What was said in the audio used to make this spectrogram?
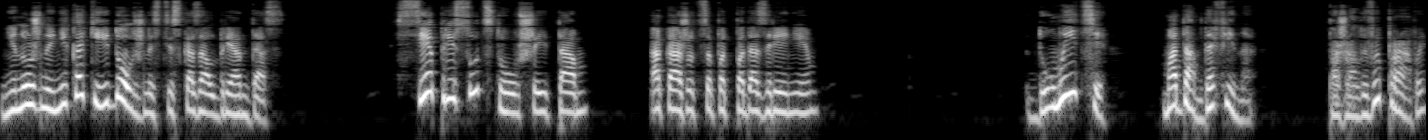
не нужны никакие должности, сказал Бриандас. Все присутствовавшие там окажутся под подозрением. Думаете, мадам дофина? Пожалуй, вы правы.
